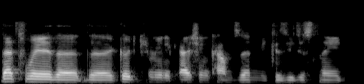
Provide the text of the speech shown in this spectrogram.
that's where the the good communication comes in because you just need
